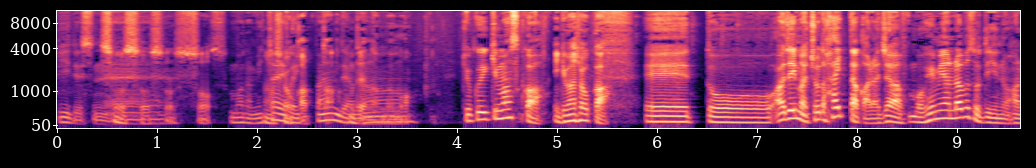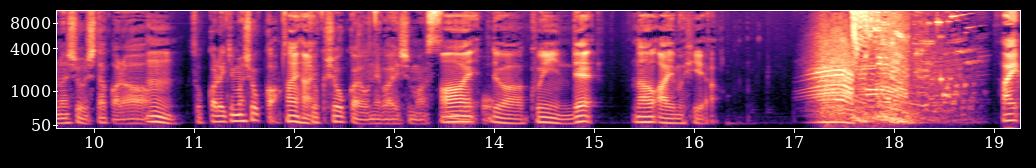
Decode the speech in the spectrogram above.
いいですね。そうそうそうそう。まだ見たい映画いっぱいあるんだよな。も。曲いきますか？行きましょうか。えっと、あ、じゃあ今ちょうど入ったから、じゃあ、ボヘミアン・ラブソディの話をしたから、うん、そっから行きましょうか。はいはい。曲紹介お願いします。はい。では、クイーンで、Now I'm Here。はい。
